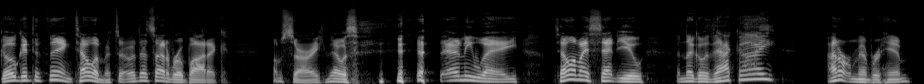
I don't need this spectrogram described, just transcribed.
Go get the thing. Tell him. It's oh, that's not a robotic. I'm sorry. That was anyway tell him i sent you. And they go that guy? I don't remember him.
